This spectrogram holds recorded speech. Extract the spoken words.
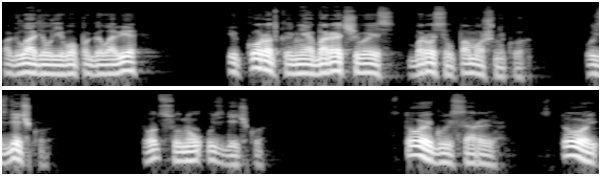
погладил его по голове и, коротко, не оборачиваясь, бросил помощнику. «Уздечку». Тот сунул уздечку. «Стой, гульсары, стой,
